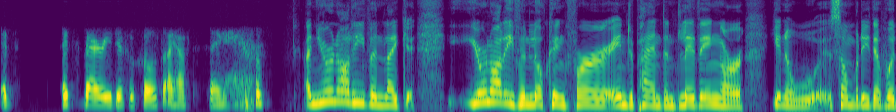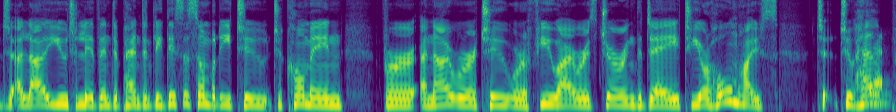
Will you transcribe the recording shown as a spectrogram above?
it's it's very difficult. I have to say. And you're not even like you're not even looking for independent living or you know somebody that would allow you to live independently. This is somebody to to come in for an hour or two or a few hours during the day to your home house to to help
